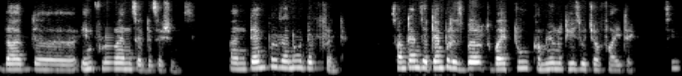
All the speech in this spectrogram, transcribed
that uh, influence decisions. And temples are no different. Sometimes a temple is built by two communities which are fighting. See,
